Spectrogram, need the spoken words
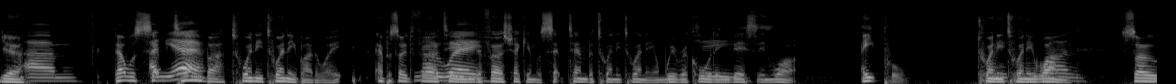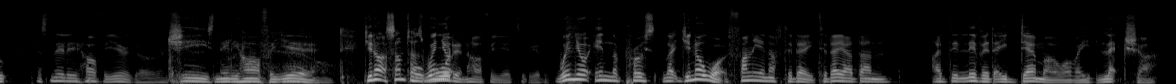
Yeah. um That was and yeah. September 2020, by the way. Episode 13, way. the first check in was September 2020, and we're recording this in what? April 2021. So, that's nearly half a year ago already geez, nearly half a year. Hell. Do you know what? Sometimes Or when more you're than half a year to be honest when you're in the process, like, do you know what? Funny enough, today, today I done, I delivered a demo of a lecture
